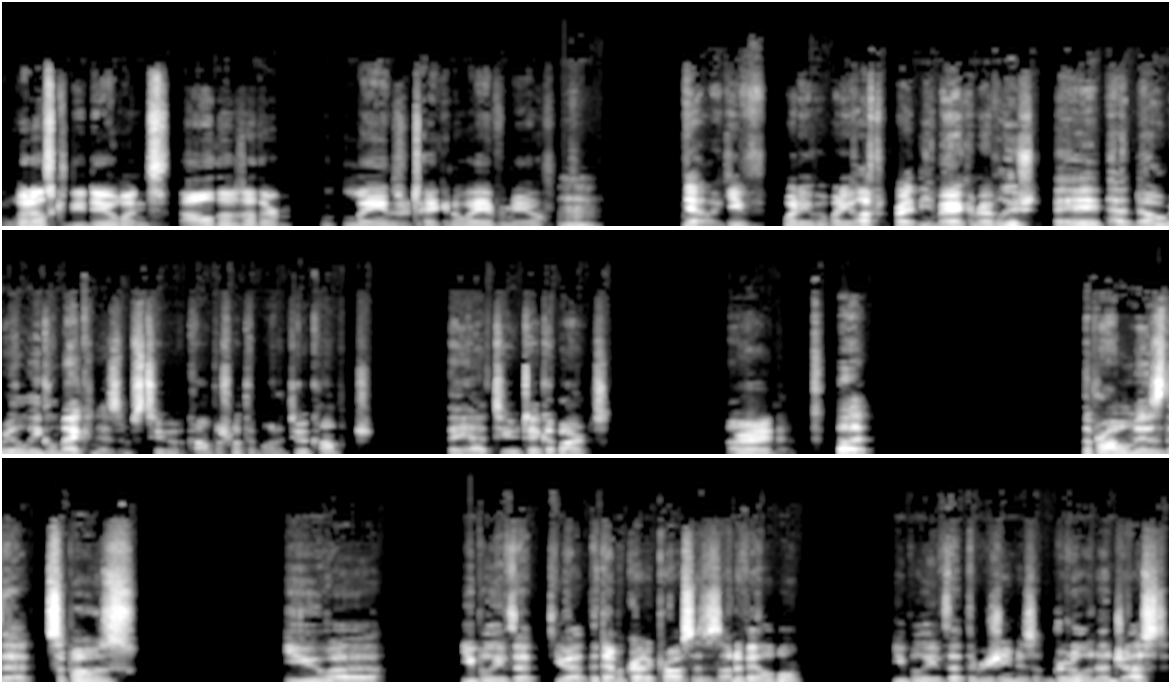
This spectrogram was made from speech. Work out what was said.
what else could you do when all those other lanes are taken away from you? Mm-hmm. Yeah, like you've what are you what are you left with? Right, the American Revolution. They had no real legal mechanisms to accomplish what they wanted to accomplish. They had to take up arms. Um, right. But the problem is that suppose you uh, you believe that you have the democratic process is unavailable. You believe that the regime is brutal and unjust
